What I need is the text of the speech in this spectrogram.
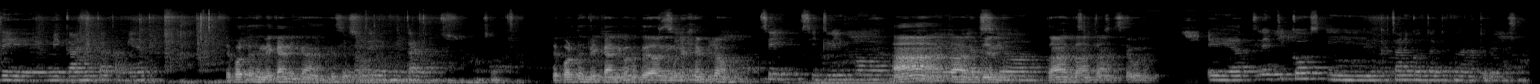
de mecánica también. ¿Deportes de mecánica? ¿Qué es eso? Deportes mecánicos. sí. ¿Deportes mecánicos? ¿No te daban ningún Sí. ejemplo? Sí, ciclismo, Ah, eh, está, entiendo. Está, está, está, seguro. Eh, atléticos y los que están en contacto con la naturaleza.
